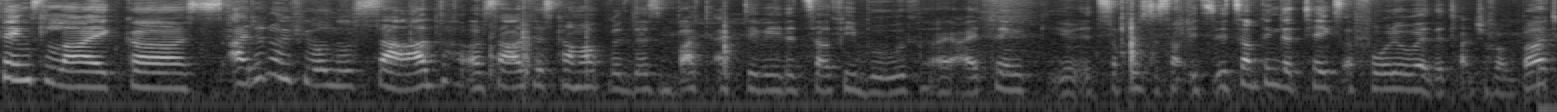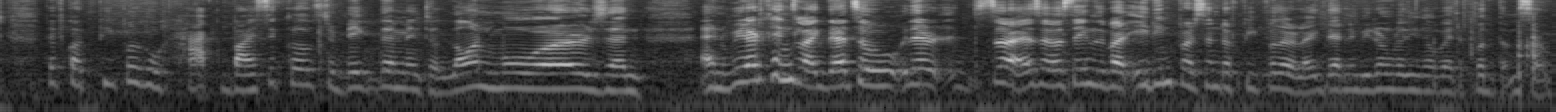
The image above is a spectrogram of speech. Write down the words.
Things like, uh, I don't know if you all know Saad. Uh, Saad has come up with this butt-activated selfie booth. I, I think it's supposed to, it's, it's something that takes a photo at the touch of a butt. They've got people who hack bicycles to make them into lawnmowers and, and weird things like that. So there, so as I was saying, about 18% of people are like that and we don't really know where to put them. So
